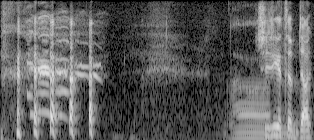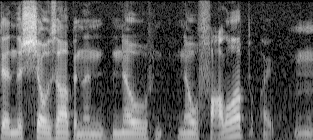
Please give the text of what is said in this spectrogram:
she gets um, abducted and this shows up and then no no follow up. Like hmm.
